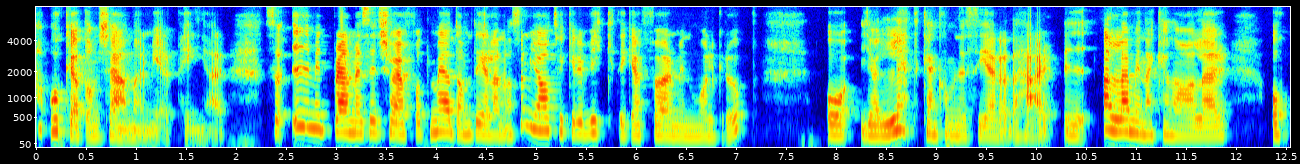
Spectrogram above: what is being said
och att de tjänar mer pengar. Så i mitt brand message har jag fått med de delarna som jag tycker är viktiga för min målgrupp och jag lätt kan kommunicera det här i alla mina kanaler och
